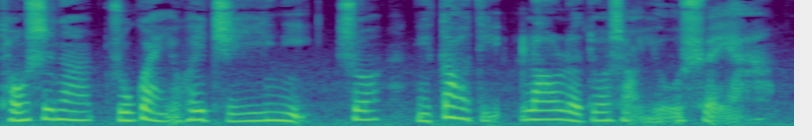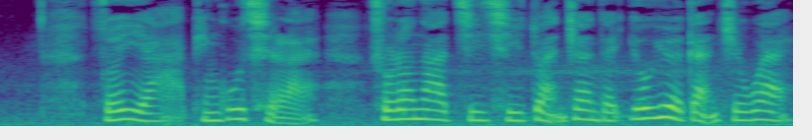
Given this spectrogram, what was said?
同时呢，主管也会质疑你说：“你到底捞了多少油水呀？”所以啊，评估起来，除了那极其短暂的优越感之外，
